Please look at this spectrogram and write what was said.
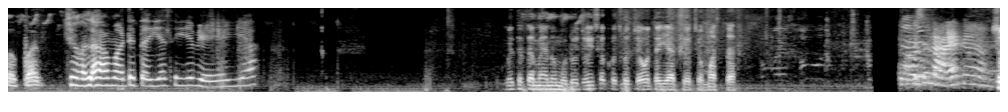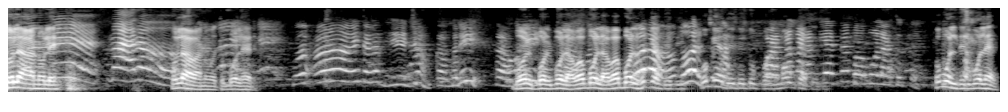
પપ્પા ચલાવવા માટે તૈયાર થઈ ગયા બે ગયા. મિત્ર, તમે એનું મોઢું જોઈ શકો છો. ચેવો તૈયાર થયો છો, મસ્ત. શું લેવાનું લે. શું લાવવાનું હતું. બોલ હેડ. બોલ બોલ બોલ, હવે બોલ હવે બોલ. શું કે દીધી શું કે દીધી તું પણ શું કહેતી દીધી બોલતી બોલ હેડ.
